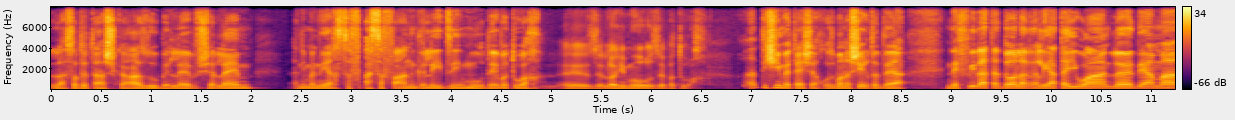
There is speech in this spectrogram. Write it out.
לעשות את ההשקעה הזו בלב שלם? אני מניח שפ- השפה האנגלית זה הימור די בטוח. אה, זה לא הימור, זה בטוח. 99 אחוז, בוא נשאיר, אתה יודע, נפילת הדולר, עליית היואן, לא יודע מה,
